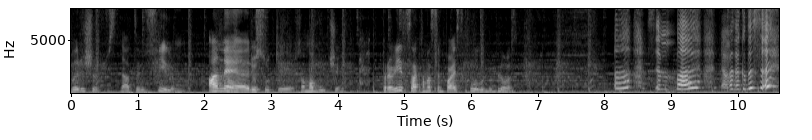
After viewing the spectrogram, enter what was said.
вирішив зняти фільм, а не Рюсукі Хамагучі. Привіт, Сакана Сенпай Скулу, люблю вас. Сенпай, я мене кудасай.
